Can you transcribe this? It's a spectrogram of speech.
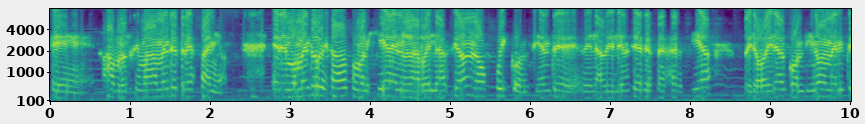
eh, aproximadamente tres años. En el momento que estaba sumergida en la relación no fui consciente de, la violencia que se ejercía, pero era continuamente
